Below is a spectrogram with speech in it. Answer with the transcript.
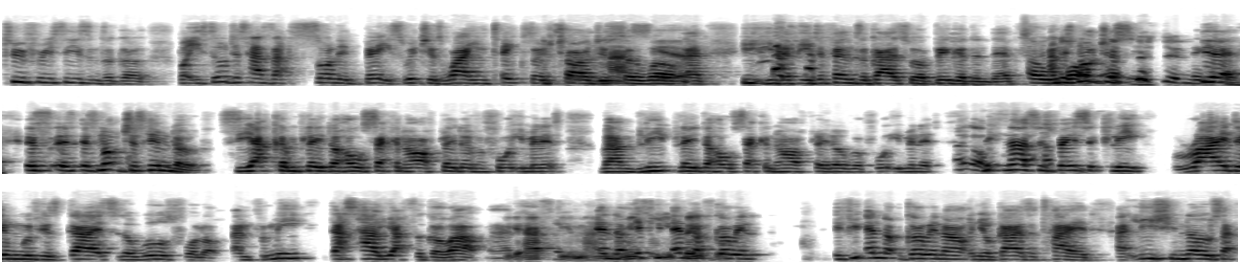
two three seasons ago, but he still just has that solid base, which is why he takes those He's got charges so well, yeah. and he he, he defends the guys who are bigger than them. so and it's what not just yeah, it's, it's it's not just him though. Siakam played the whole second half, played over forty minutes. VanVleet played the whole second half, played over forty minutes. Nick Nurse is basically riding with his guys to the wheels fall off, and for me, that's how you have to go out, man You have to, man. end up, if it's you end up going, if you end up going out and your guys are tired, at least you know. That,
